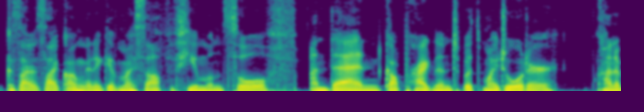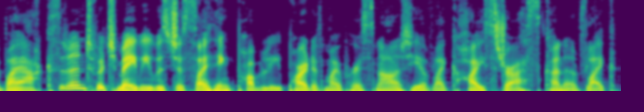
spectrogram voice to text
because I was like, I'm going to give myself a few months off. And then got pregnant with my daughter kind of by accident, which maybe was just, I think, probably part of my personality of like high stress, kind of like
